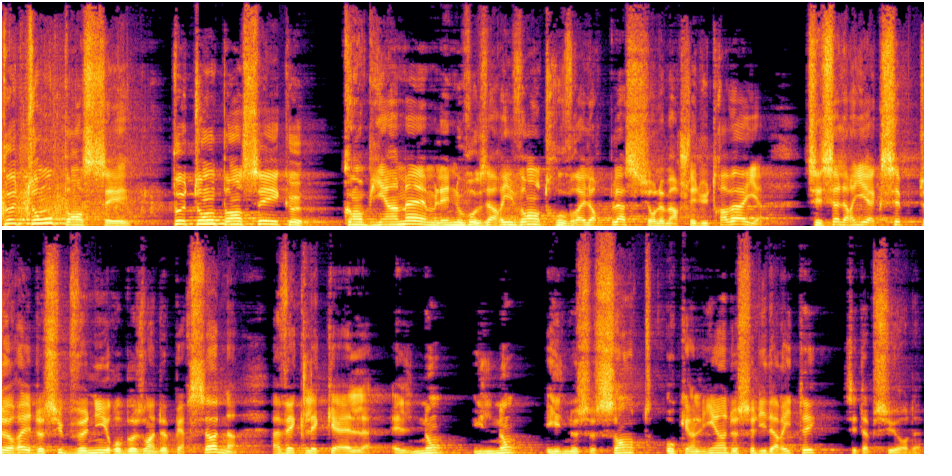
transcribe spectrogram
Peut-on penser, peut-on penser que quand bien même les nouveaux arrivants trouveraient leur place sur le marché du travail, ces salariés accepteraient de subvenir aux besoins de personnes avec lesquelles elles n'ont, ils n'ont et ils ne se sentent aucun lien de solidarité C'est absurde.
